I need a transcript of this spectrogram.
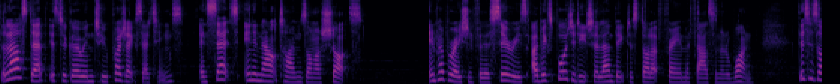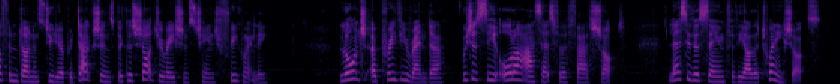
The last step is to go into project settings and set in and out times on our shots. In preparation for this series, I've exported each Alembic to start at frame 1001. This is often done in studio productions because shot durations change frequently. Launch a preview render. We should see all our assets for the first shot. Let's do the same for the other 20 shots.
